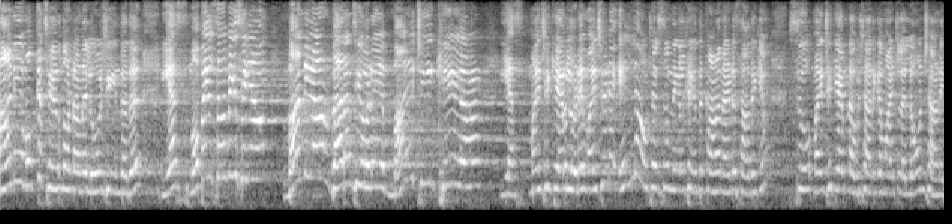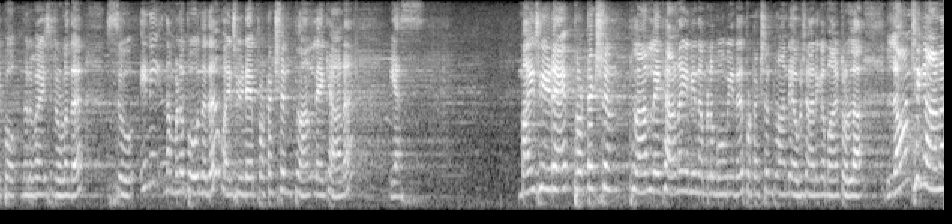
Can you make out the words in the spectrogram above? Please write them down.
ഹാനിയും ഒക്കെ ചേർന്നുകൊണ്ടാണ് ലോഞ്ച് ചെയ്യുന്നത്. യെസ് മൊബൈൽ സർവീസ് ചെയ്യാം. വൺ ഇയർ വാറന്റിയോടെ മൈജി കെയർ. യെസ് മൈജി കെയറിലൂടെ മൈജിയുടെ എല്ലാ ഔട്ട്ലെറ്റ്സിലും നിങ്ങൾക്ക് ഇത് കാണാനായിട്ട് സാധിക്കും. സോ മൈജി കെയറിന്റെ ഔപചാരികമായിട്ടുള്ള ലോഞ്ച് ആണ് ഇപ്പോൾ നിർവഹിച്ചിട്ടുള്ളത്. സോ ഇനി നമ്മൾ പോകുന്നത് മൈജിയുടെ പ്രൊട്ടക്ഷൻ പ്ലാനിലേക്കാണ് യെസ് മൈജിയുടെ പ്രൊട്ടക്ഷൻ പ്ലാനിലേക്കാണ് ഇനി നമ്മൾ മൂവ് ചെയ്തത്. പ്രൊട്ടക്ഷൻ പ്ലാന്റെ ഔപചാരികമായിട്ടുള്ള ലോഞ്ചിങ് ആണ്.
